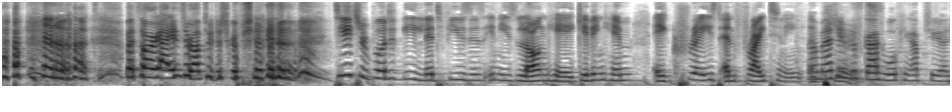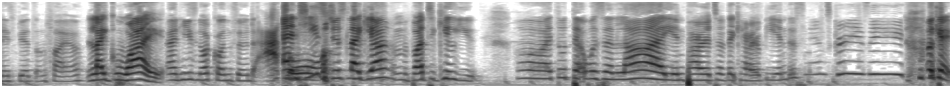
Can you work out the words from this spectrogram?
that. but sorry, I interrupt your description. Teach reportedly lit fuses in his long hair, giving him a crazed and frightening Now Imagine this guy's walking up to you and his beard's on fire, like why? and he's not concerned at And all. And he's just like, yeah, I'm about to kill you. Oh, I thought that was a lie in Pirates of the Caribbean. This man's crazy. Okay,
